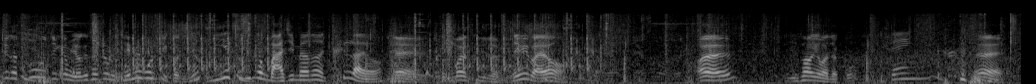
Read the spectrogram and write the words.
트리거 2 지금 여기서 좀 재미 볼 수 있거든요. EX 신용 맞으면은 큰일 나요. 네. 정말 큰일 납니다. 재미 봐요. 아, 예. 이상하게 맞았고. 땡. 네.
